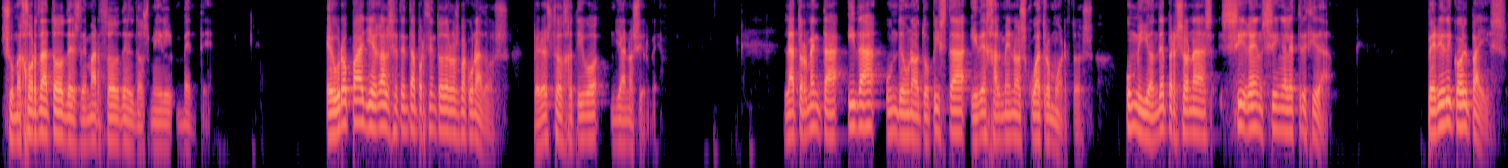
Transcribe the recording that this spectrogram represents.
su mejor dato desde marzo del 2020. Europa llega al 70% de los vacunados, pero este objetivo ya no sirve. La tormenta Ida hunde una autopista y deja al menos cuatro muertos. Un millón de personas siguen sin electricidad. Periódico El País.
